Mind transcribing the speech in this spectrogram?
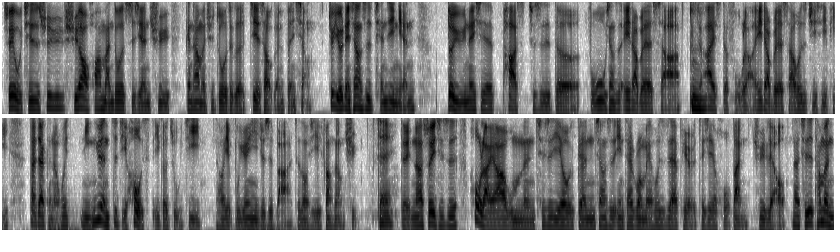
所以我其实是需要花蛮多的时间去跟他们去做这个介绍跟分享，就有点像是前几年对于那些 pass 就是的服务，像是 AWS 啊，就 ice 的服务啦，AWS 啊或是 GCP，大家可能会宁愿自己 host 一个主机，然后也不愿意就是把这东西放上去。对。对，那所以其实后来啊，我们其实也有跟像是 Integromat 或是 Zapier 这些伙伴去聊，那其实他们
